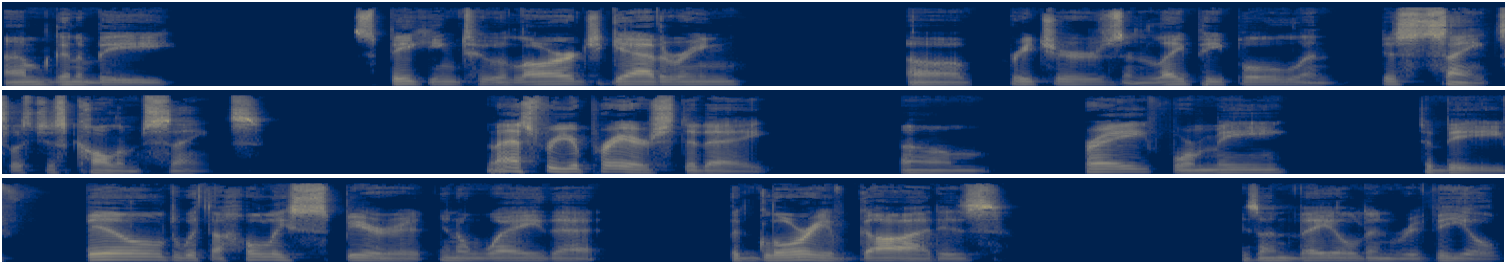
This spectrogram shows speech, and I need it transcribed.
I'm going to be speaking to a large gathering of preachers and lay people and just saints. Let's just call them saints. And I ask for your prayers today. Um, pray for me to be filled with the Holy Spirit in a way that the glory of God is is unveiled and revealed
